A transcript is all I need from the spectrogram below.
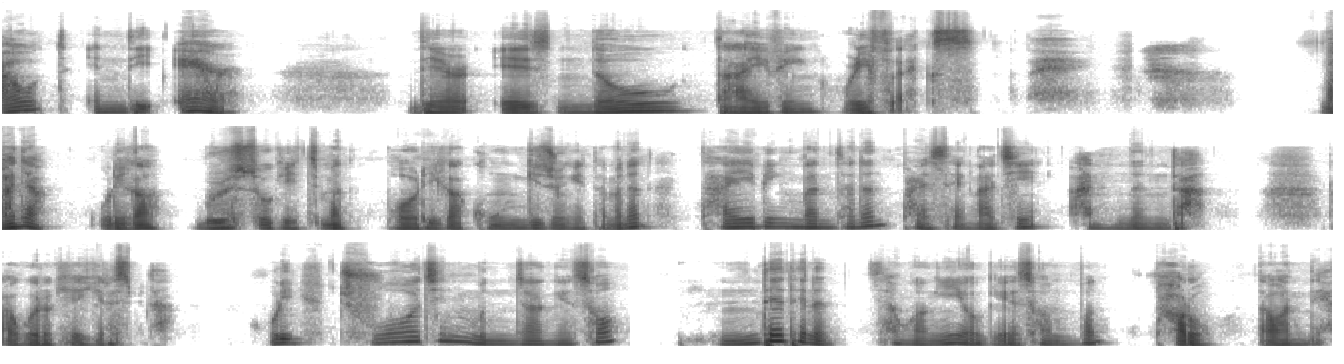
out in the air, there is no diving reflex. 네. 만약 우리가 물 속에 있지만 머리가 공기 중에 있다면 다이빙 반사는 발생하지 않는다. 라고 이렇게 얘기를 했습니다. 우리 주어진 문장에서 반대되는 상황이 여기에서 한번 바로 나왔네요.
